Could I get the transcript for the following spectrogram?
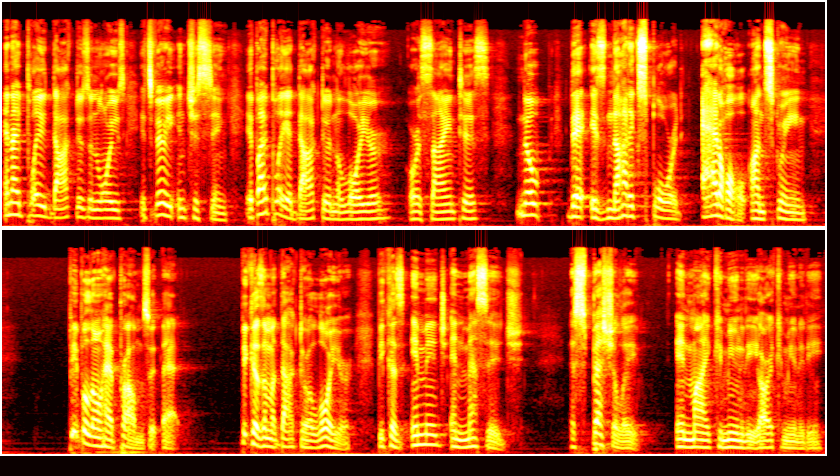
and I played doctors and lawyers. It's very interesting. If I play a doctor and a lawyer or a scientist, nope, that is not explored at all on screen, people don't have problems with that because I'm a doctor or a lawyer. Because image and message, especially in my community, our community,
